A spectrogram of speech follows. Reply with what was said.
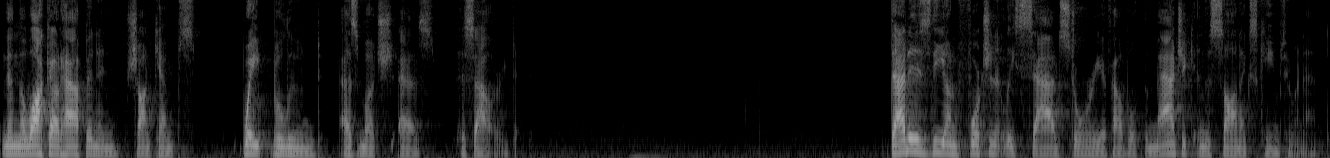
And then the lockout happened and Shawn Kemp's weight ballooned as much as his salary did. That is the unfortunately sad story of how both the Magic and the Sonics came to an end.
